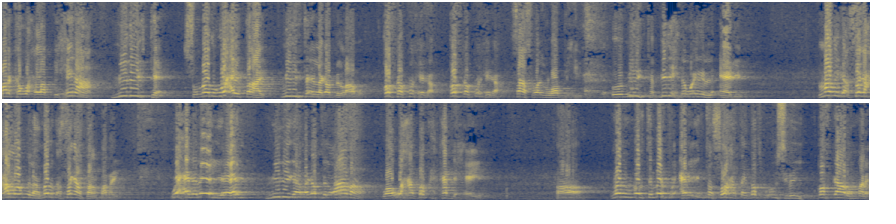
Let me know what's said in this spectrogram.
marka wax la bixinaa midigta. Sunnadu waxay tahay midigta in laga bilaabo qofka ku xiga qofka ku xiga saas waa in loo bixiyo. Oo midigta bidixda waa inaan la aadin. Nabiga isaga xal loogu bilaaba nabiga isagaa dalbaday. Waxaa la leeyahay midiga laga bilaabaa waa waxa dadka ka dhaxeeya nabigu mogta markuu cabay inta soo hartay dadku u siman yihi qof gaaruhu male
